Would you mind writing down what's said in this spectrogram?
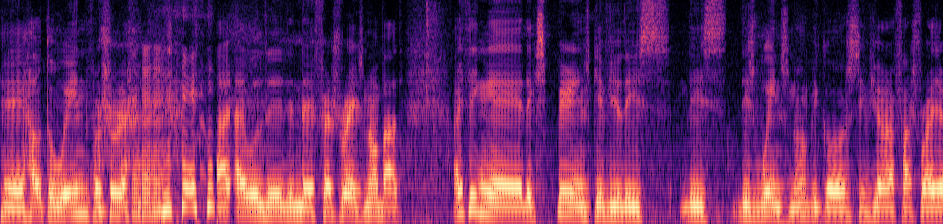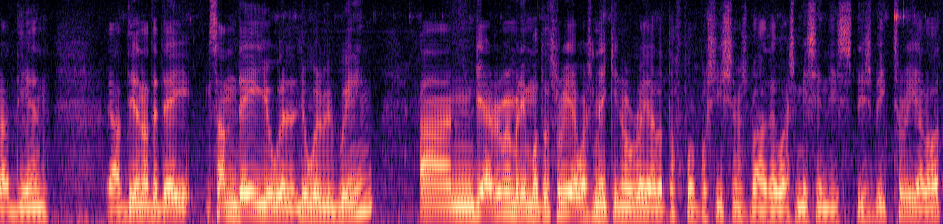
uh, how to win for sure, I, I will do it in the first race. No, but I think uh, the experience gives you these these these wins. No, because if you are a fast rider at the end, at the end of the day, someday you will you will be winning. And yeah, I remember in Moto3 I was making already a lot of pole positions, but I was missing this this victory a lot.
